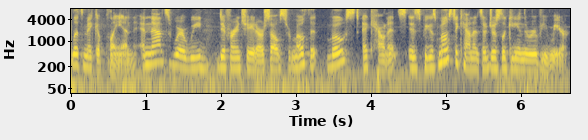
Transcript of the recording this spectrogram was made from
Let's make a plan. And that's where we differentiate ourselves from most, most accountants is because most accountants are just looking in the review mirror.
